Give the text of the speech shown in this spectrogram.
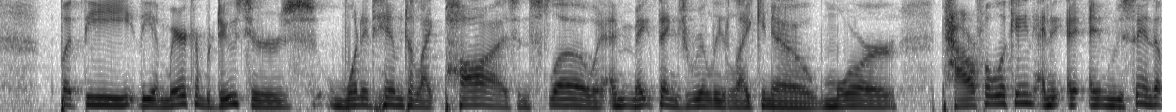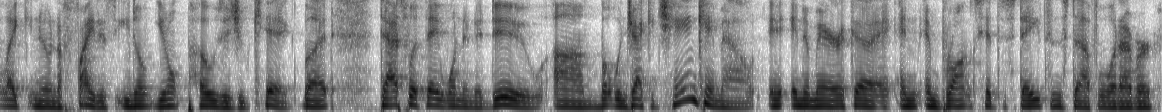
But the the American producers wanted him to like pause and slow and make things really like you know more powerful looking. And and he was saying that like you know in a fight you don't you don't pose as you kick, but that's what they wanted to do. Um, but when Jackie Chan came out in, in America and, and Bronx hit the states and stuff or whatever,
